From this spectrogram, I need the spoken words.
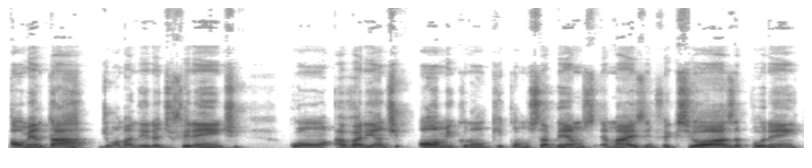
aumentar de uma maneira diferente com a variante Omicron, que, como sabemos, é mais infecciosa, porém,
